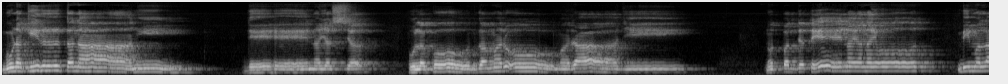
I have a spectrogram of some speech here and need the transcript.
गुण कीर्तनानी देहे नयस्य पुलकोद्गमरो मराजी। नोत्पद्यते नयनयो विमलाम्बुमाला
